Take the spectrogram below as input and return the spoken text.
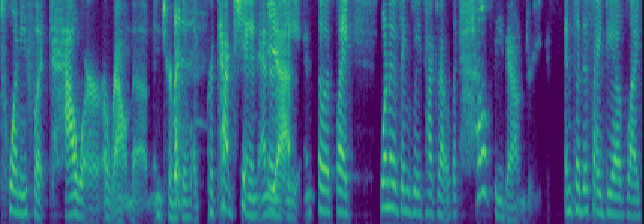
20 foot tower around them in terms of like protection and energy. Yeah. and so it's like one of the things we talked about was like healthy boundaries. And so this idea of like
